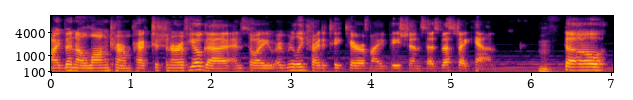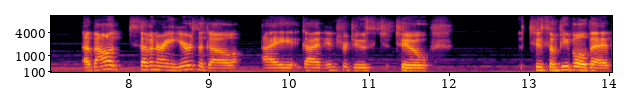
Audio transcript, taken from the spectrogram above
I've been a long term practitioner of yoga. And so I, I, really try to take care of my patients as best I can. Hmm. So, about seven or eight years ago, I got introduced to to some people that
